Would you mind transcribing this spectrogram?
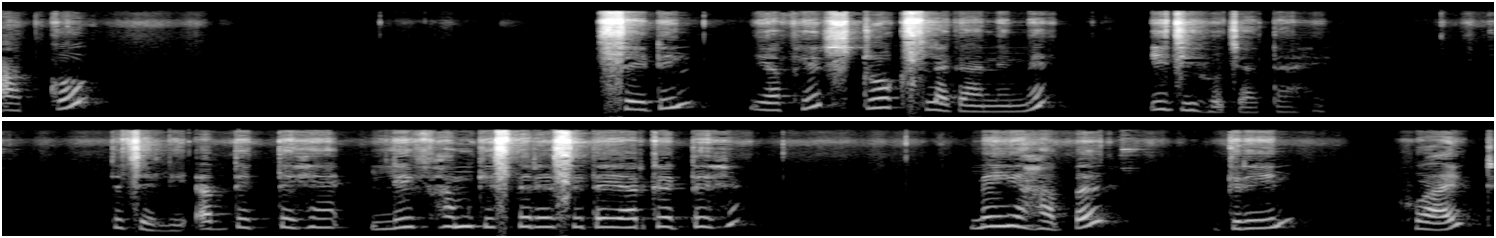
आपको शेडिंग या फिर स्ट्रोक्स लगाने में इजी हो जाता है। तो चलिए, अब देखते हैं लीफ हम किस तरह से तैयार करते हैं। मैं यहाँ पर green white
